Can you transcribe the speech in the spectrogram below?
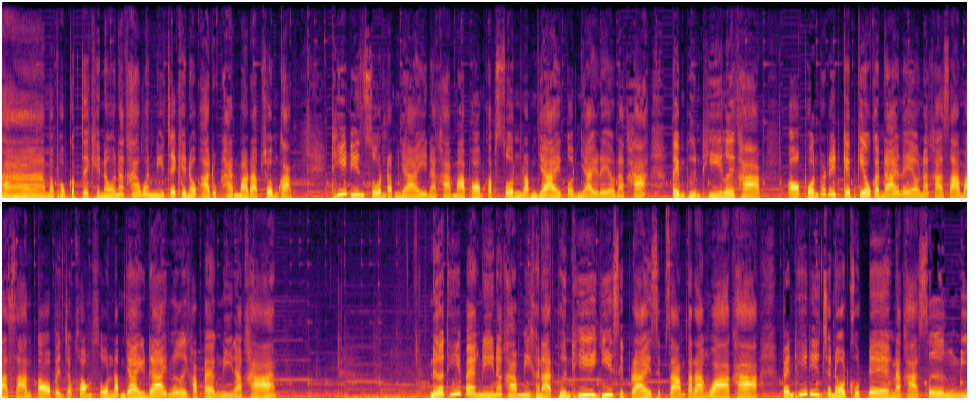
ค่ะ มาพบกับเจเคโนนะคะ วันนี้เจเคโนพาทุกท่านมารับชมกับ ที่ดินสวนลำไยนะคะ มาพร้อมกับสวนลำไยต้นใหญ่แล้วนะคะ เต็มพื้นที่เลยค่ะ ออกผลผลิตเก็บเกี่ยวกันได้แล้วนะคะ สามารถสารต่อเป็นเจ้าของสวนลำไยได้เลยค่ะแปลงนี้นะคะ เนื้อที่แปลงนี้นะคะมีขนาดพื้นที่ 20 ไร่ 13 ตารางวาค่ะ เป็นที่ดินโฉนดคุดแดงนะคะ ซึ่งมี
